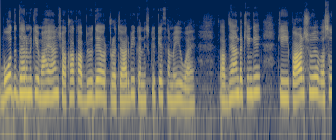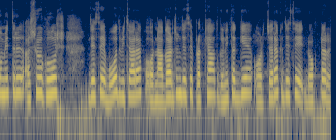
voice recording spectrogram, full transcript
बौद्ध धर्म की महायान शाखा का अभ्युदय और प्रचार भी कनिष्क के समय ही हुआ है। तो आप ध्यान रखेंगे कि पार्श्व वसुमित्र अश्वघोष जैसे बौद्ध विचारक और नागार्जुन जैसे प्रख्यात गणितज्ञ और चरक जैसे डॉक्टर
